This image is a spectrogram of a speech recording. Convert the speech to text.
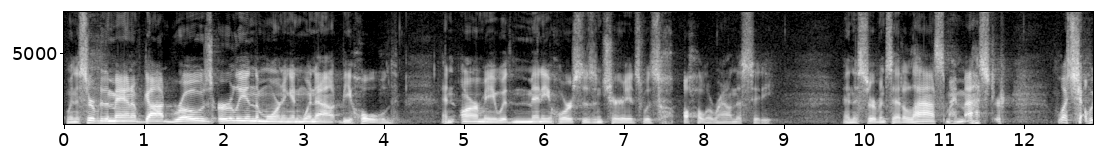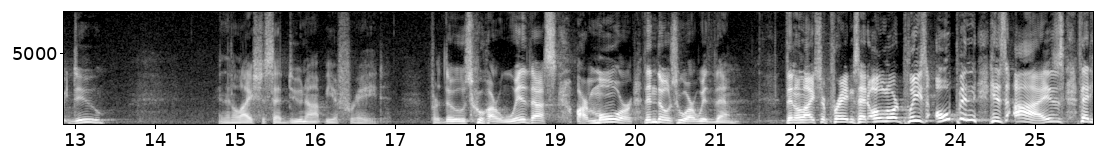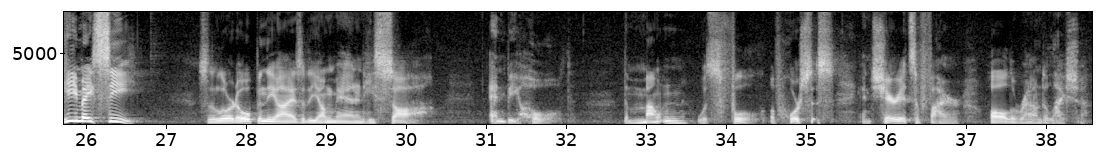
When the servant of the man of God rose early in the morning and went out, behold, an army with many horses and chariots was all around the city. And the servant said, Alas, my master, what shall we do? And then Elisha said, Do not be afraid, for those who are with us are more than those who are with them. Then Elisha prayed and said, Oh Lord, please open his eyes that he may see. So the Lord opened the eyes of the young man, and he saw, and behold, the mountain was full of horses and chariots of fire all around Elisha.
